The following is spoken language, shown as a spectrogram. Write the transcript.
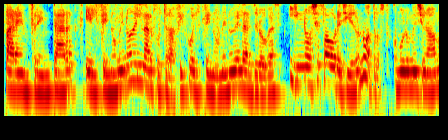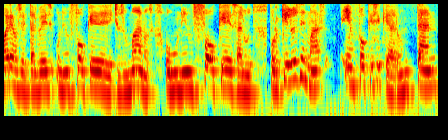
para enfrentar el fenómeno del narcotráfico, el fenómeno de las drogas y no se favorecieron otros? Como lo mencionaba María José, tal vez un enfoque de derechos humanos o un enfoque de salud. ¿Por qué los demás enfoques se quedaron tan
